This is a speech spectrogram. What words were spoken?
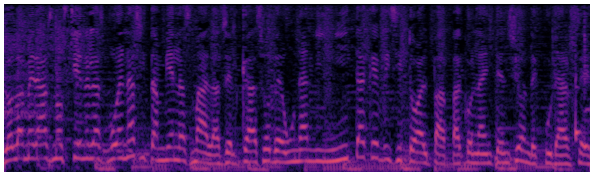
Lola Meraz nos tiene las buenas y también las malas del caso de una niñita que visitó al Papa con la intención de curarse.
